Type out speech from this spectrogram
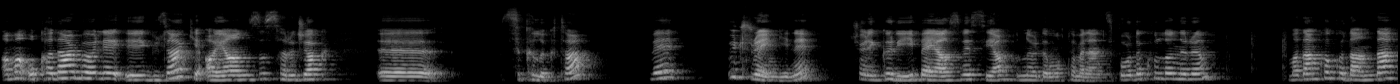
Ama o kadar böyle e, güzel ki ayağınızı saracak e, sıkılıkta. Ve üç rengini şöyle gri, beyaz ve siyah bunları da muhtemelen sporda kullanırım. Madame Coco'dan da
